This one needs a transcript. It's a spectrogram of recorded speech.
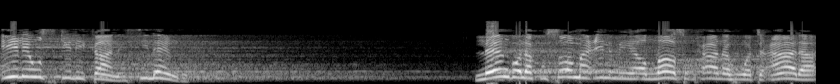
ili usikilikane si lengo lengo la kusoma ilmu ya Allah subhanahu wa ta'ala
